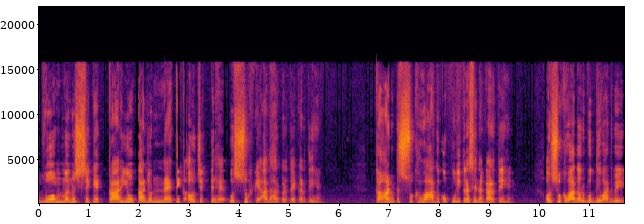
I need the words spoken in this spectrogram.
वो मनुष्य के कार्यों का जो नैतिक औचित्य है, वो सुख के आधार पर तय करते हैं। कांट सुखवाद को पूरी तरह से नकारते हैं, और सुखवाद और बुद्धिवाद में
